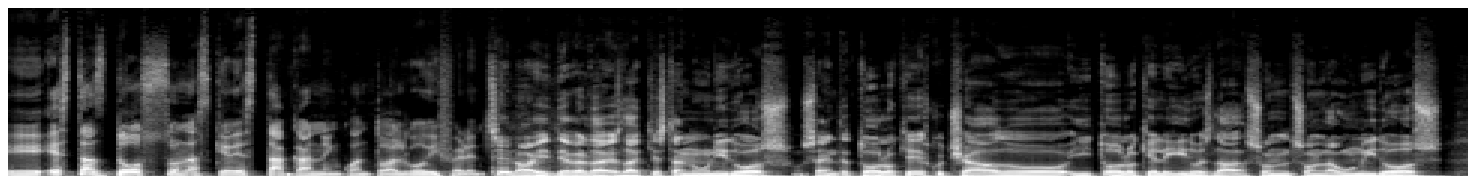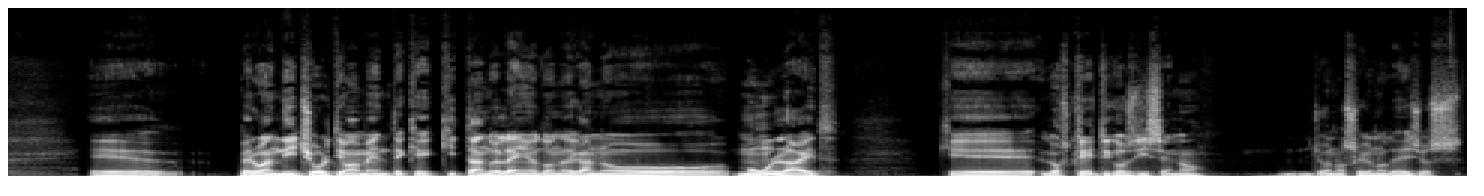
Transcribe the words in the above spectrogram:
eh, estas dos son las que destacan en cuanto a algo diferente. Sí, no, y de verdad es la que están 1 y 2. O sea, entre todo lo que he escuchado y todo lo que he leído es la, son, son la 1 y 2. Eh, pero han dicho últimamente que quitando el año donde ganó Moonlight, que los críticos dicen, ¿no? Yo no soy uno de ellos,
